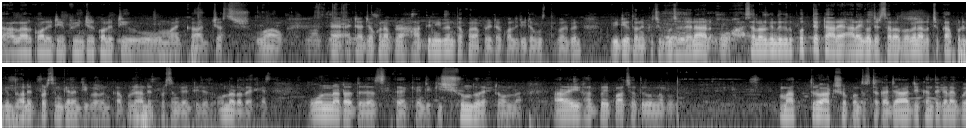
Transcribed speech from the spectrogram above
কালার কোয়ালিটি প্রিন্টের quality oh my God just wow হ্যাঁ এটা যখন আপনারা হাতে নেবেন, তখন আপনি এটা কোয়ালিটিটা বুঝতে পারবেন। ভিডিওতে অনেক কিছু বোঝা যায় না। আর, ও সালোয়ার কিন্তু কিন্তু প্রত্যেকটা আড়াই আড়াই গজের সালোয়ার পাবেন। আর হচ্ছে কাপড়ে কিন্তু হান্ড্রেড পার্সেন্ট গ্যারান্টি পাবেন। কাপড়ে হান্ড্রেড পার্সেন্ট গ্যারান্টি জাস্ট ওনাটা দেখেন। ওনাটা জাস্ট দেখেন যে কি সুন্দর একটা ওনা আড়াই হাত বাই পাঁচ হাতের ওনা পাবেন। মাত্র আটশো পঞ্চাশ টাকা। যা যেখান থেকে লাগবে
